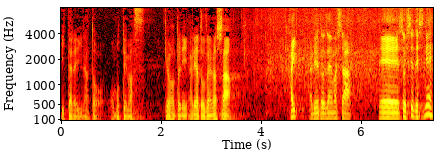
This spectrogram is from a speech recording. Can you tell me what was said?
いったらいいなと思っています。今日は本当にありがとうございました。はい、ありがとうございました。えーそしてですね、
